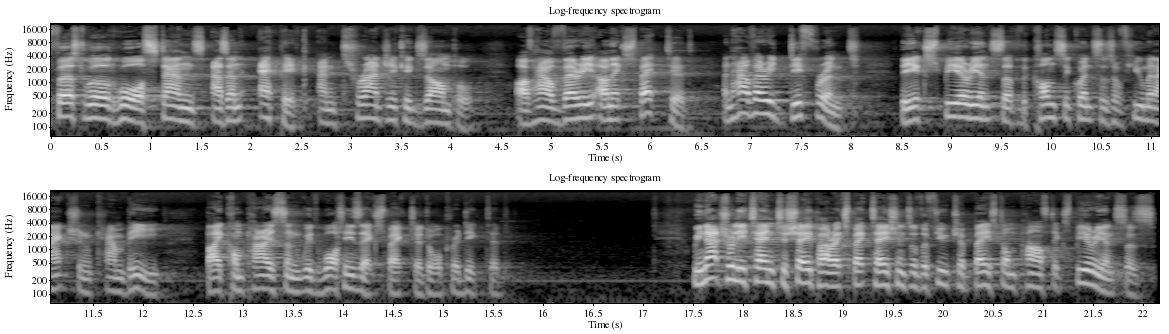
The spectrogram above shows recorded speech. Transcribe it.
The First World War stands as an epic and tragic example of how very unexpected and how very different the experience of the consequences of human action can be by comparison with what is expected or predicted. We naturally tend to shape our expectations of the future based on past experiences,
